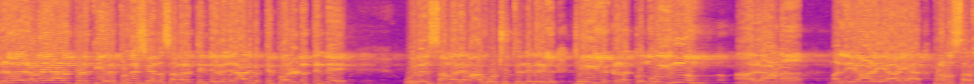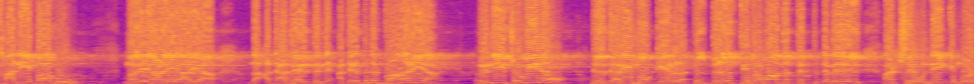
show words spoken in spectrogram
അടയാളപ്പെടുത്തിയ ഒരു പ്രതിഷേധ സമരത്തിന്റെ ഒരു ജനാധിപത്യ പോരാട്ടത്തിന്റെ ഒരു സമരം ആഘോഷിച്ചതിന്റെ പേരിൽ ജയിലിൽ കിടക്കുന്നു. ഇന്നും ആരാണ് മലയാളിയായ പ്രൊഫസർ ഹാനി ബാബു? മലയാളിയായ അദ്ദേഹത്തിന്റെ അദ്ദേഹത്തിന്റെ ഭാര്യ റെനി ജൊവീനോ നിങ്ങൾക്കറിയുമോ? കേരളത്തിൽ ദളിത് തീവ്രവാദത്തിന്റെ പേരിൽ ആക്ഷേപം ഉന്നയിക്കുമ്പോൾ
